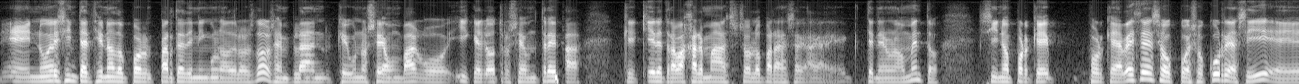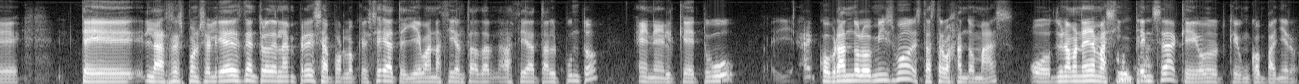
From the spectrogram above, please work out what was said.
eh, no es intencionado por parte de ninguno de los dos, en plan que uno sea un vago y que el otro sea un trepa que quiere trabajar más solo para eh, tener un aumento, sino porque, porque a veces pues ocurre así, eh, te, las responsabilidades dentro de la empresa, por lo que sea, te llevan hacia, hacia tal punto en el que tú, cobrando lo mismo, estás trabajando más o de una manera más intensa que, que un compañero.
